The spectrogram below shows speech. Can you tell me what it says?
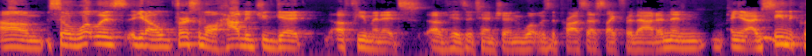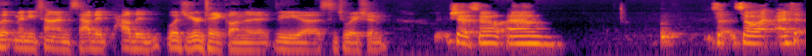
Um, so, what was you know? First of all, how did you get a few minutes of his attention? What was the process like for that? And then, you know, I've seen the clip many times. How did how did what's your take on the the uh, situation? Sure. So, um, so, so I, I, th-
